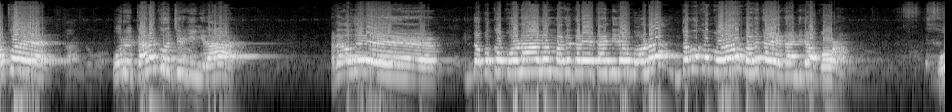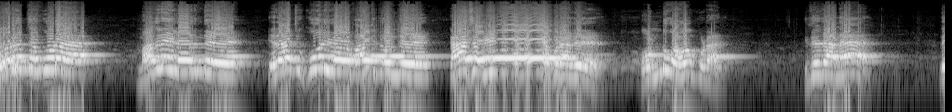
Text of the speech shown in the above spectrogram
அப்ப ஒரு கணக்கு வச்சிருக்கீங்களா? அதாவது இந்த பக்கம் போனாலும் மதுக்கடையை தாண்டி தான் போகணும் இந்த பக்கம் போனாலும் மதுக்கடையை தாண்டி தான் போகணும். ஒருத்தன் கூட மதுரையில இருந்து ஏதாச்சும் கூலி வேலை பார்த்துட்டு வந்து காசை வீட்டுக்கு கூடாது. கொண்டு போக கூடாது. இதுதானே? இந்த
